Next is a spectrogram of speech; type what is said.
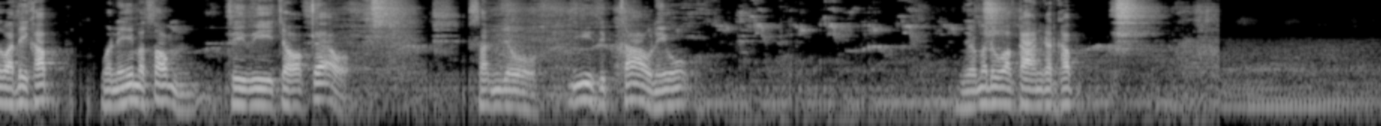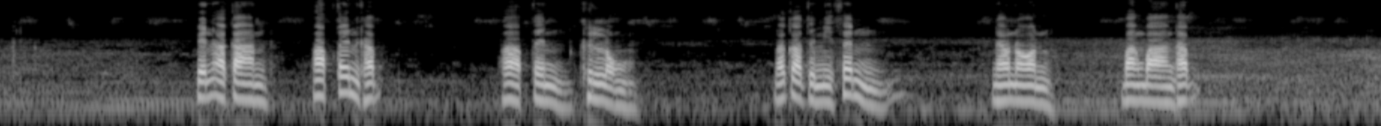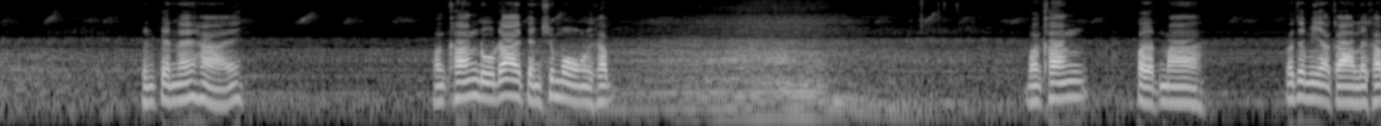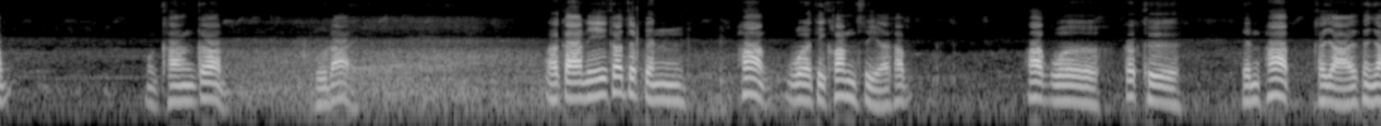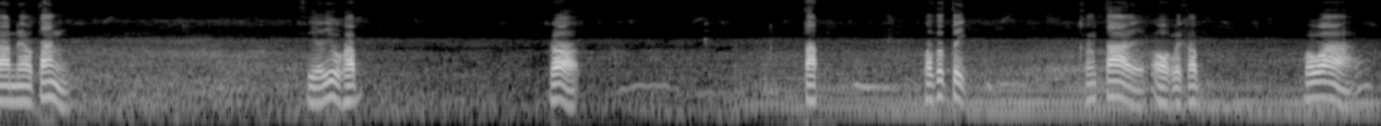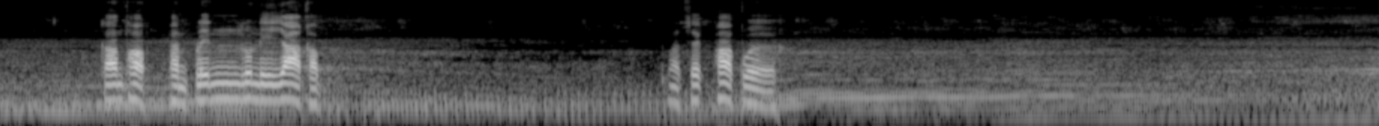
สวัสดีครับ วันนี้มาซ่อมทีวีจอแก้ว ซันโย 29 นิ้ว เดี๋ยวมาดูอาการกันครับ เป็นอาการภาพเต้นครับ ภาพเต้นขึ้นลง แล้วก็จะมีเส้นแนวนอนบางๆครับ เป็นเป็นหายหาย บางครั้งดูได้เป็นชั่วโมงเลยครับ บางครั้งเปิดมา ก็จะมีอาการเลยครับ บางครั้งก็ดูได้ อาการนี้ก็จะเป็นภาคเวอร์ติคอนเสียครับ ภาคเวอร์ก็คือเป็นภาคขยายสัญญาณแนวตั้ง เสียอยู่ครับ ก็ ตัดพลาสติก ข้างใต้ออกเลยครับ เพราะว่าการถอดแผ่นปริ้นรุ่นนี้ยากครับ มาเช็คภาคเวอร์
